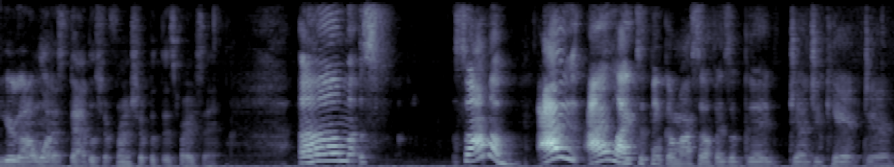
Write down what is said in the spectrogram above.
You're gonna want to establish a friendship with this person. Um, so I'm a, I, I like to think of myself as a good judge of character.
